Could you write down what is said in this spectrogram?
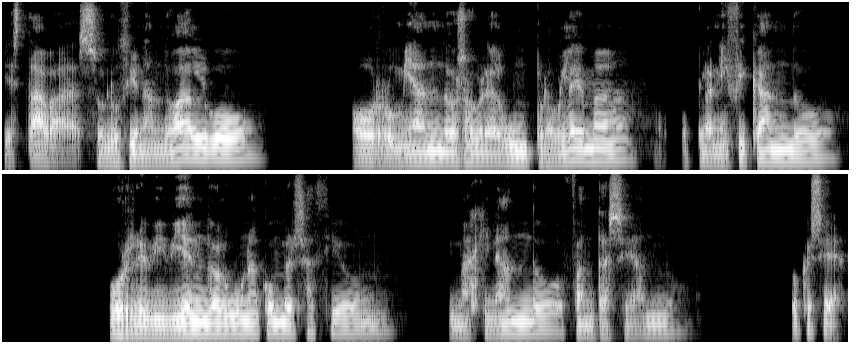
Si estabas solucionando algo, o rumiando sobre algún problema, o planificando, o reviviendo alguna conversación, imaginando, fantaseando lo que sea.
